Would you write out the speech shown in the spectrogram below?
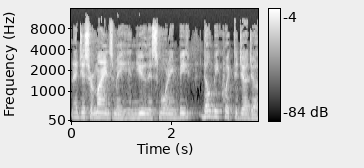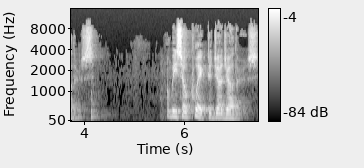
And that just reminds me and you this morning be, don't be quick to judge others. Don't be so quick to judge others.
